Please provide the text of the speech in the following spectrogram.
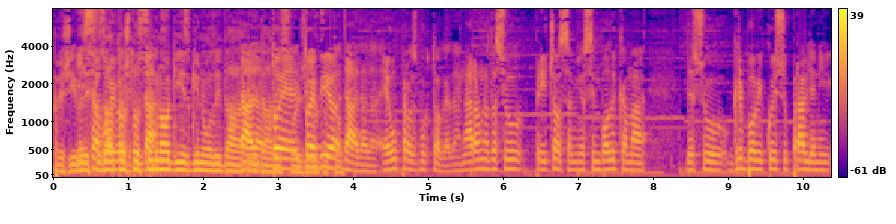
Preživeli I sa su zato što su da. mnogi izginuli da, da, i da, dali to svoj je, život to je bio, to. da, da, da, e upravo zbog toga, da. Naravno da su, pričao sam i o simbolikama, da su grbovi koji su pravljeni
